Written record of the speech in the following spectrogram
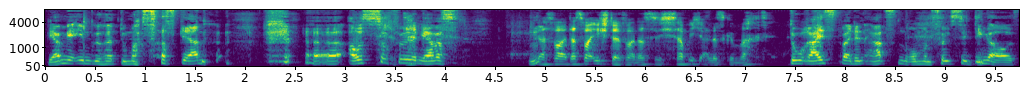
Wir haben ja eben gehört, du machst das gerne, äh, auszufüllen. Ja, was. Hm? Das war, das war ich, Stefan. Das, das habe ich alles gemacht. Du reist bei den Ärzten rum und füllst die Dinge aus.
